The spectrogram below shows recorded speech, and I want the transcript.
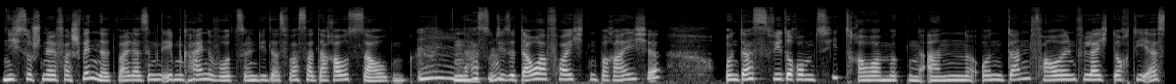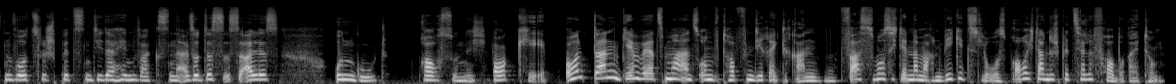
nicht so schnell verschwindet, weil da sind eben keine Wurzeln, die das Wasser da raussaugen. Mhm. Dann hast du diese dauerfeuchten Bereiche und das wiederum zieht Trauermücken an und dann faulen vielleicht doch die ersten Wurzelspitzen, die dahin wachsen. Also das ist alles ungut. Brauchst du nicht. Okay. Und dann gehen wir jetzt mal ans Umtopfen direkt ran. Was muss ich denn da machen? Wie geht's los? Brauche ich da eine spezielle Vorbereitung?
